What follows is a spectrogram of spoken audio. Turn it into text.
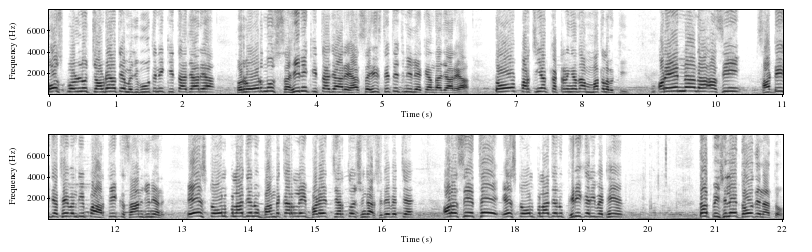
ਉਸ ਪੁਲ ਨੂੰ ਚੌੜਿਆਂ ਤੇ ਮਜ਼ਬੂਤ ਨਹੀਂ ਕੀਤਾ ਜਾ ਰਿਹਾ, ਰੋਡ ਨੂੰ ਸਹੀ ਨਹੀਂ ਕੀਤਾ ਜਾ ਰਿਹਾ, ਸਹੀ ਸਥਿਤੀ 'ਚ ਨਹੀਂ ਲੈ ਕੇ ਆਂਦਾ ਜਾ ਰਿਹਾ। ਟੋਲ ਪਰਚੀਆਂ ਕੱਟਣੀਆਂ ਦਾ ਮਤਲਬ ਕੀ? ਔਰ ਇਹਨਾਂ ਦਾ ਅਸੀਂ, ਸਾਡੀ ਜਥੇਬੰਦੀ ਭਾਰਤੀ ਕਿਸਾਨ ਯੂਨੀਅਨ, ਇਸ ਟੋਲ ਪਲਾਜ਼ੇ ਨੂੰ ਬੰਦ ਕਰਨ ਲਈ ਬੜੇ ਚਿਰ ਤੋਂ ਸੰਘਰਸ਼ ਦੇ ਵਿੱਚ ਹੈ। ਔਰ ਅਸੀਂ ਇੱਥੇ ਇਸ ਟੋਲ ਪਲਾਜ਼ੇ ਨੂੰ ਫ੍ਰੀ ਕਰੀ ਬੈਠੇ ਹਾਂ। ਤਾਂ ਪਿਛਲੇ 2 ਦਿਨਾਂ ਤੋਂ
